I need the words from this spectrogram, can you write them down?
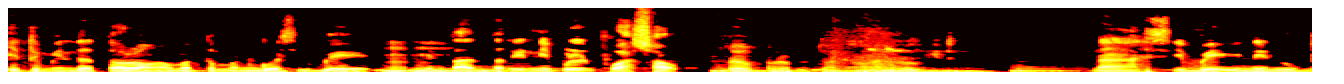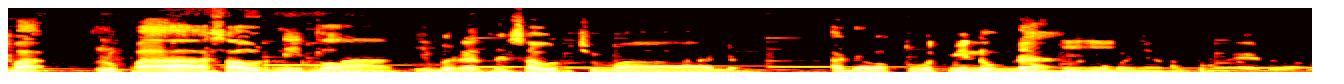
itu minta tolong sama temen gua si B. Mm-mm. minta anter ini bulan puasa. Udah berapa tahun yang lalu gitu. Nah si B ini lupa lupa sahur nih telat. Ibaratnya sahur cuma ada, ada waktu buat minum dah Mm-mm. pokoknya bubuknya doang.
